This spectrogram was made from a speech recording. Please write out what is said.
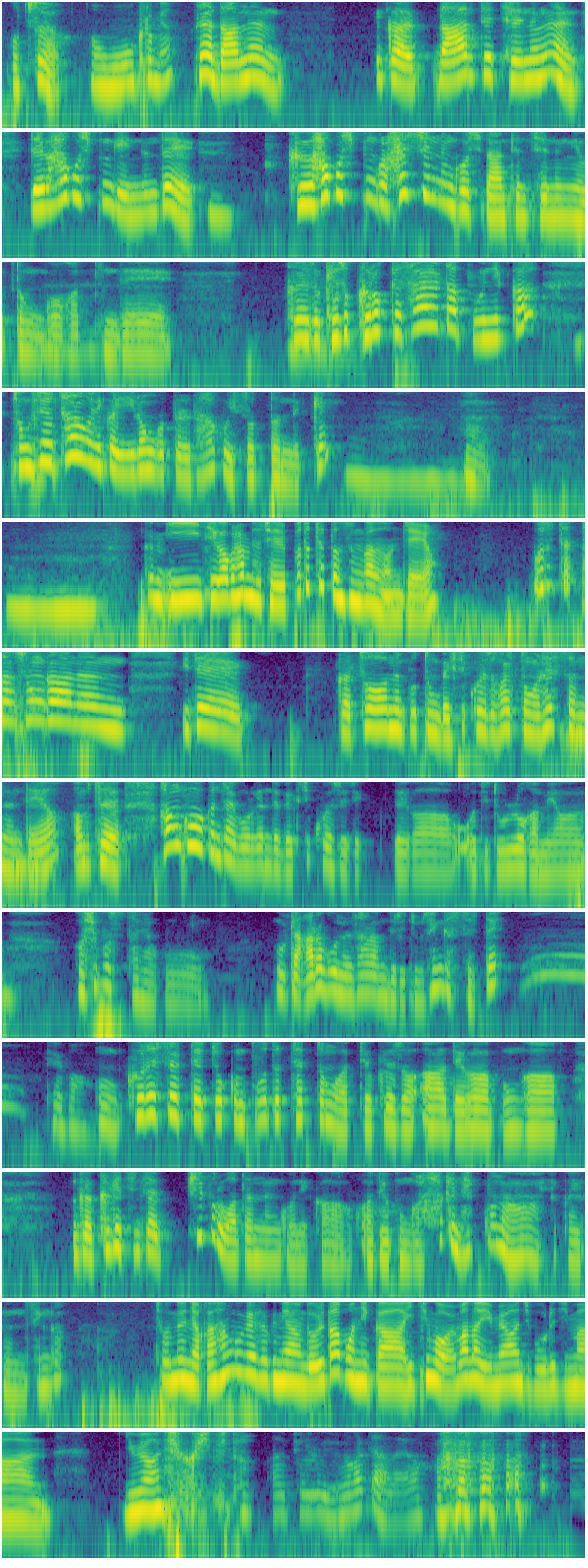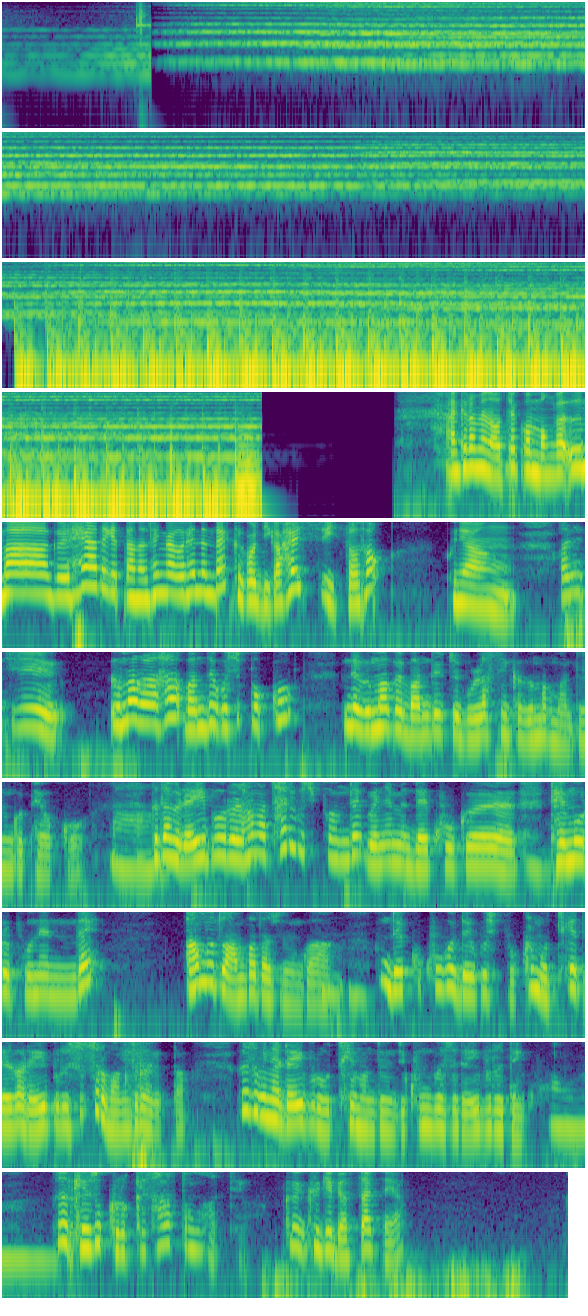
없어요. 어 그러면? 그냥 나는 그러니까 나한테 재능은 내가 하고 싶은 게 있는데 음. 그 하고 싶은 걸 할 수 있는 것이 나한텐 재능이었던 것 같은데 그래서 계속 그렇게 살다 보니까 정신을 차려보니까 이런 것들을 다 하고 있었던 느낌? 응. 음, 그럼 이 직업을 하면서 제일 뿌듯했던 순간은 언제예요? 뿌듯했던 순간은 이제 그러니까 저는 보통 멕시코에서 활동을 했었는데요. 아무튼 한국은 잘 모르겠는데 멕시코에서 이제 내가 어디 놀러 가면 어, 슈퍼스타냐고 그렇게 알아보는 사람들이 좀 생겼을 때, 대박. 어, 그랬을 때 조금 뿌듯했던 것 같아요. 그래서 아 내가 뭔가 그러니까 그게 진짜 피부로 와닿는 거니까 아 내가 뭔가를 하긴 했구나 약간 이런 생각? 저는 약간 한국에서 그냥 놀다 보니까 이 친구가 얼마나 유명한지 모르지만 유명한 친구입니다. 아 별로 유명하지 않아요. 아 그러면 어쨌건 뭔가 음악을 해야 되겠다는 생각을 했는데 그걸 네가 할 수 있어서 그냥 아니지 음악을 하- 만들고 싶었고 근데 음악을 만들 줄 몰랐으니까 음악 만드는 걸 배웠고. 아, 그다음에 레이블을 하나 차리고 싶었는데 왜냐면 내 곡을 데모를 보냈는데 아무도 안 받아주는 거야. 음, 음. 그럼 내 거- 곡을 내고 싶어. 그럼 어떻게 내가 레이블을 스스로 만들어야겠다. 그래서 그냥 레이블을 어떻게 만드는지 공부해서 레이블을 내고. 어. 그냥 계속 그렇게 살았던 것 같아요. 그 그게 몇 살 때요?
